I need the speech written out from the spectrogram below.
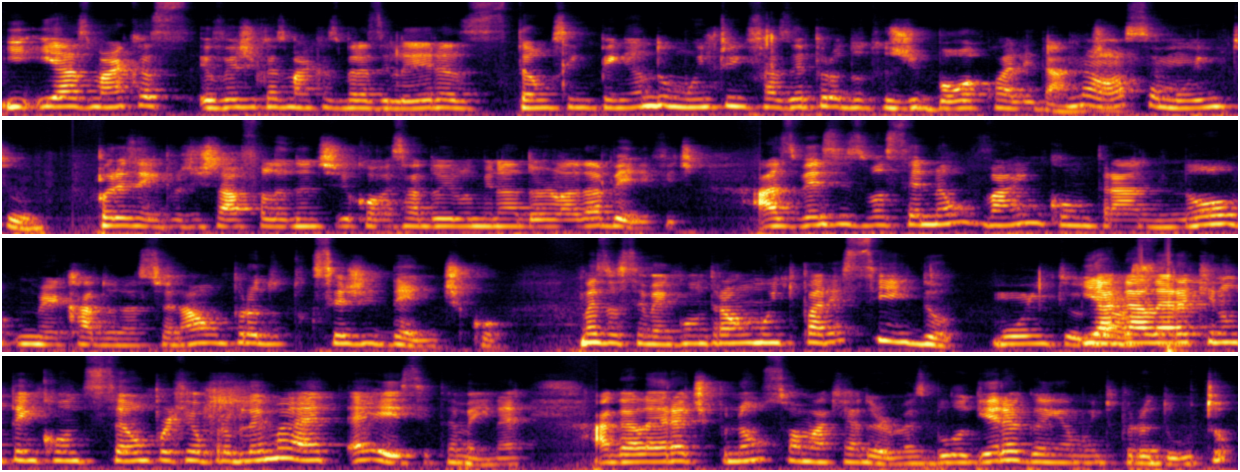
E, e as marcas, eu vejo que as marcas brasileiras estão se empenhando muito em fazer produtos de boa qualidade. Nossa, muito. Por exemplo, a gente tava falando antes de começar do iluminador lá da Benefit. Às vezes você não vai encontrar no mercado nacional um produto que seja idêntico. Mas você vai encontrar um muito parecido. Muito. E a Nossa. galera que não tem condição, porque o problema é, é esse também, né? A galera, tipo, não só maquiador, mas blogueira ganha muito produto.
